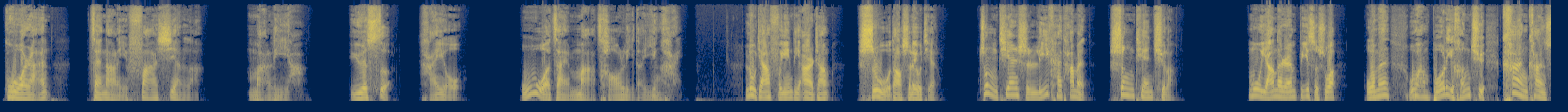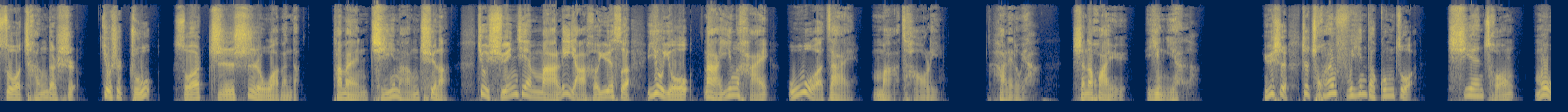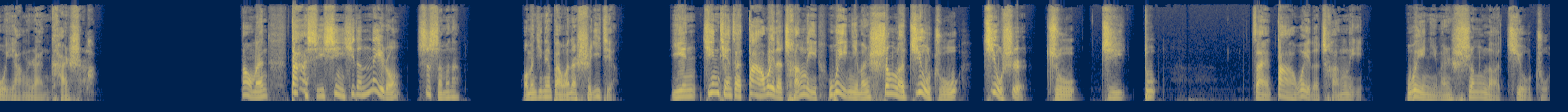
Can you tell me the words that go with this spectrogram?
果然在那里发现了玛利亚、约瑟，还有卧在马槽里的婴孩。路加福音第二章十五到十六节，众天使离开他们。升天去了。牧羊的人彼此说：“我们往伯利恒去看看所成的事，就是主所指示我们的。”他们急忙去了，就寻见玛利亚和约瑟，又有那婴孩卧在马槽里。哈利路亚！神的话语应验了。于是，这传福音的工作先从。牧羊人开始了。那我们大喜信息的内容是什么呢？我们今天本文的十一节，因今天在大卫的城里为你们生了救主，就是主基督。在大卫的城里为你们生了救主，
